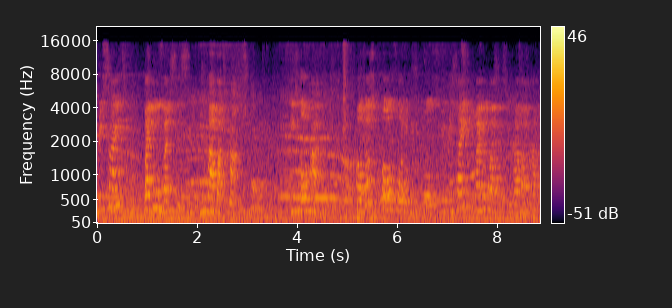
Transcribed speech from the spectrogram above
recite Bible verses you have at heart. It's not hard. I'll just call for individuals. You recite Bible verses you have at heart.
